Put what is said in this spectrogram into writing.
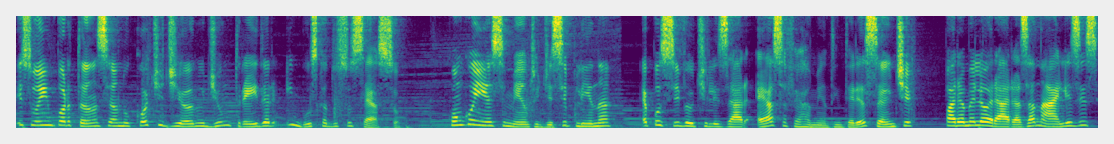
e sua importância no cotidiano de um trader em busca do sucesso. Com conhecimento e disciplina, é possível utilizar essa ferramenta interessante para melhorar as análises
